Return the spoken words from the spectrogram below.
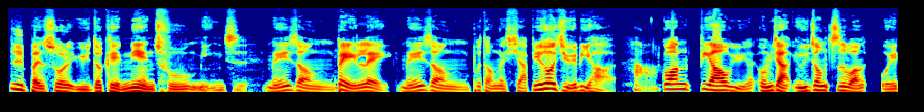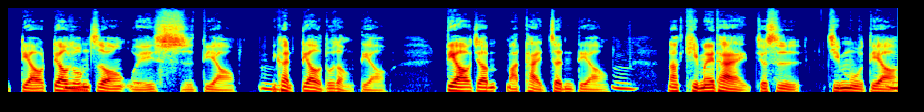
日本所有的鱼都可以念出名字，每一种贝类，每一种不同的虾。比如说我举个例哈，好，光鯛鱼，我们讲鱼中之王为鯛，鯛中之王为石鯛。嗯、你看鯛有多种鲷，鲷叫马太真鯛，嗯，那 kimetai 就是金木雕，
